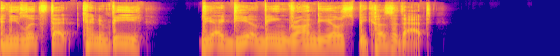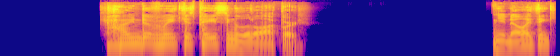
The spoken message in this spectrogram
And he lets that kind of be the idea of being grandiose because of that. Kind of make his pacing a little awkward. You know, I think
